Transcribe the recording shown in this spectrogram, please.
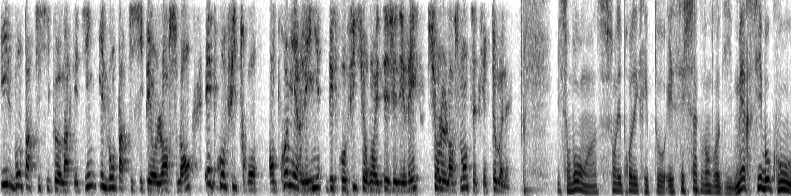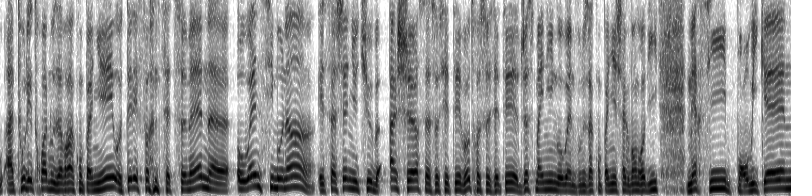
ils vont participer au marketing, ils vont participer au lancement et profiteront en première ligne des profits qui auront été générés sur le lancement de cette crypto-monnaie. Ils sont bons, hein. ce sont les pros des cryptos. Et c'est chaque vendredi. Merci beaucoup à tous les trois de nous avoir accompagnés. Au téléphone cette semaine, euh, Owen Simonin et sa chaîne YouTube Asher, sa société, votre société Just Mining Owen. Vous nous accompagnez chaque vendredi. Merci, bon week-end.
